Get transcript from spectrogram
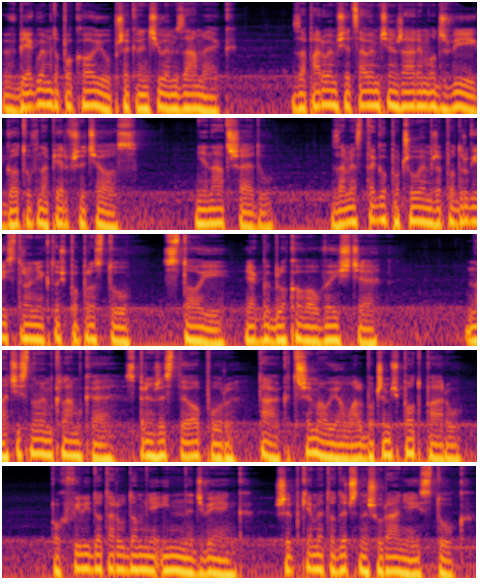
Wbiegłem do pokoju, przekręciłem zamek. Zaparłem się całym ciężarem o drzwi, gotów na pierwszy cios. Nie nadszedł. Zamiast tego poczułem, że po drugiej stronie ktoś po prostu stoi, jakby blokował wyjście. Nacisnąłem klamkę, sprężysty opór, tak, trzymał ją albo czymś podparł. Po chwili dotarł do mnie inny dźwięk, szybkie metodyczne szuranie i stuk.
